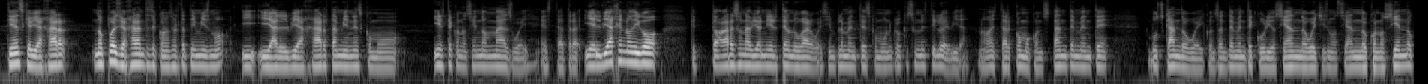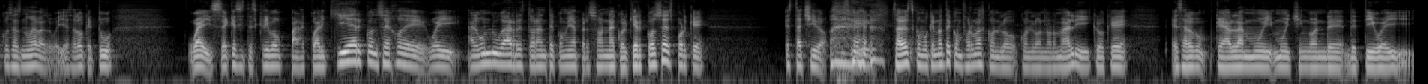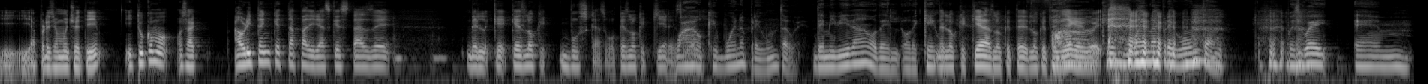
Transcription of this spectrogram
tienes que viajar, no puedes viajar antes de conocerte a ti mismo y, y al viajar también es como irte conociendo más, güey. Este, atra- y el viaje no digo que tú agarres un avión e irte a un lugar, güey. Simplemente es como un, creo que es un estilo de vida, ¿no? Estar como constantemente buscando, güey. Constantemente curioseando, güey, chismoseando, conociendo cosas nuevas, güey. Es algo que tú, güey, sé que si te escribo para cualquier consejo de, güey, algún lugar, restaurante, comida, persona, cualquier cosa, es porque está chido. Sí. ¿Sabes? Como que no te conformas con lo, con lo normal y creo que es algo que habla muy, muy chingón de, de ti, güey, y, y aprecio mucho de ti. Y tú como, o sea, ahorita en qué etapa dirías que estás de, del qué, qué es lo que buscas o qué es lo que quieres, Wow, qué buena pregunta, güey. ¿De mi vida o, del, o de qué, De güey? lo que quieras, lo que te, lo que te Ah, llegue, güey. Qué buena pregunta. Pues, güey, em,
